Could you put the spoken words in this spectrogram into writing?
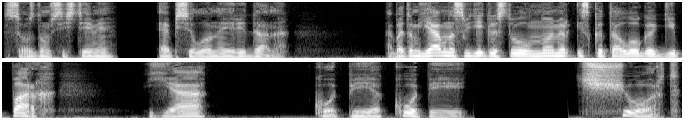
Создан в системе Эпсилона Эридана. Об этом явно свидетельствовал номер из каталога «Гепарх». Я... Копия копии. Черт!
